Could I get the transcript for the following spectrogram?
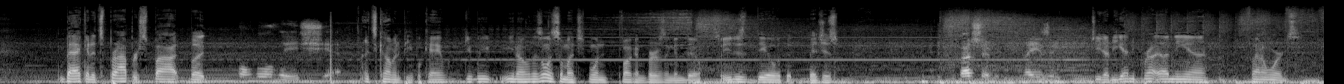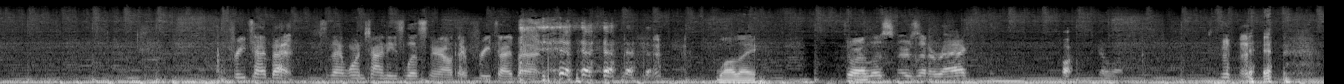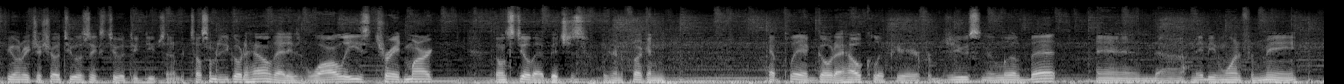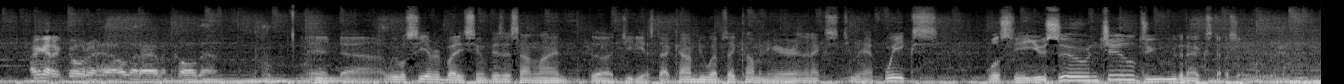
back in its proper spot. But Holy shit! it's coming, people. Okay, we you know there's only so much one fucking person can do, so you just deal with it, bitches. You're lazy. GW, you got any any uh, final words? Free Tibet. To that one Chinese listener out there, free Tibet. While I To our listeners in Iraq, fuck kill them. If you want to reach our show, 206 202 Deep Center. Tell somebody to go to hell. That is Wally's trademark. Don't steal that, bitches. We're going to fucking have play a go to hell clip here from Juice in a little bit. And uh, maybe even one from me. I gotta go to hell that I haven't called in. And uh, we will see everybody soon. Visit us online, the GDS.com. New website coming here in the next two and a half weeks. We'll see you soon. Chill to the next episode.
